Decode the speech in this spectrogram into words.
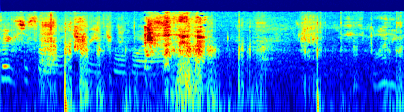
Takes just a little natural boy. She's biting.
